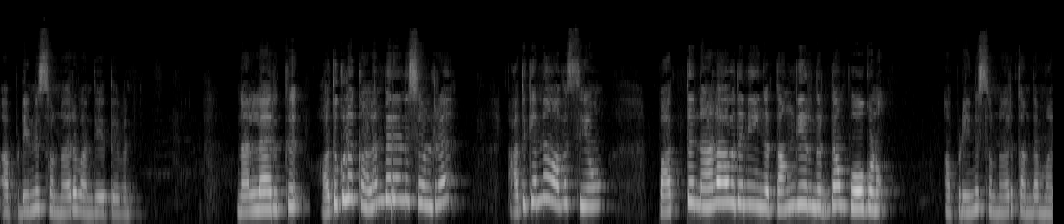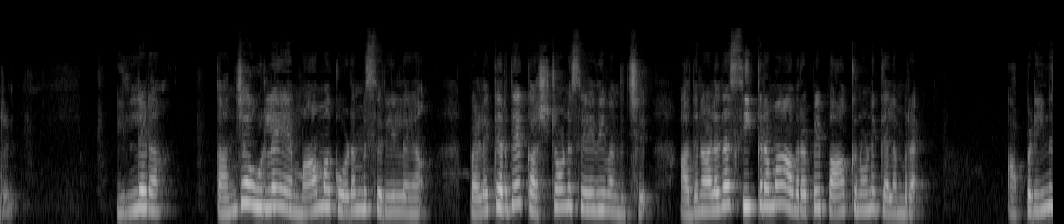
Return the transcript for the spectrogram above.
அப்படின்னு சொன்னார் வந்தியத்தேவன். நல்லா இருக்கு. அதுக்குள்ளே கிளம்புறேன்னு சொல்கிறேன் அதுக்கு என்ன அவசியம்? பத்து நாளாவது நீ இங்கே தங்கி இருந்துட்டு தான் போகணும் அப்படின்னு சொன்னார் கந்தமாறன். இல்லடா தஞ்சாவூர்ல என் மாமாக்கு உடம்பு சரியில்லையாம் பிழைக்கிறதே கஷ்டம்னு செய்தி வந்துச்சு. அதனால தான் சீக்கிரமாக அவரை போய் பார்க்கணும்னு கிளம்புறேன் அப்படின்னு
